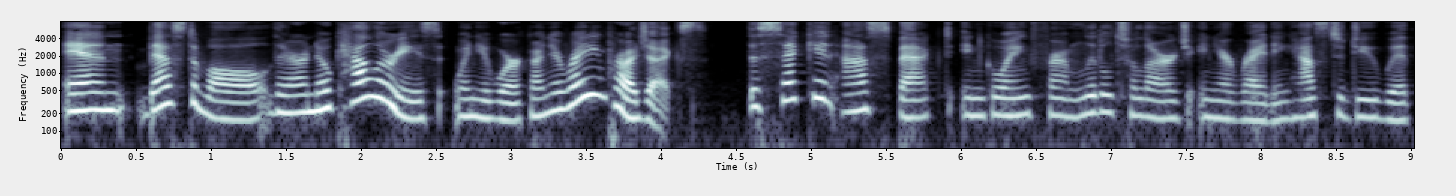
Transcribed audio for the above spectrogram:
And best of all, there are no calories when you work on your writing projects. The second aspect in going from little to large in your writing has to do with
